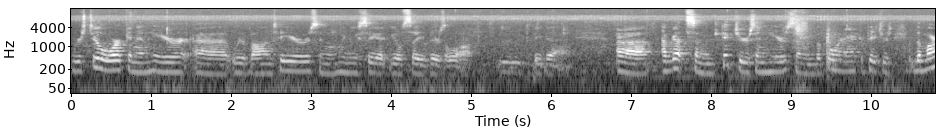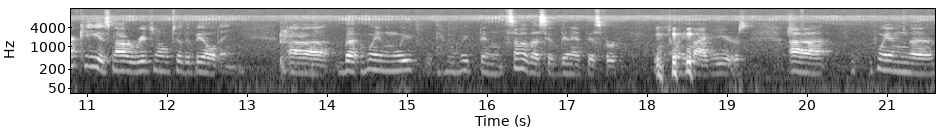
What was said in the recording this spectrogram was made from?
We're still working in here uh, with volunteers, and when you see it, you'll see there's a lot to be done. Uh, I've got some pictures in here, some before and after pictures. The marquee is not original to the building, uh, but when we've, we've been, some of us have been at this for 25 years. Uh, when the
